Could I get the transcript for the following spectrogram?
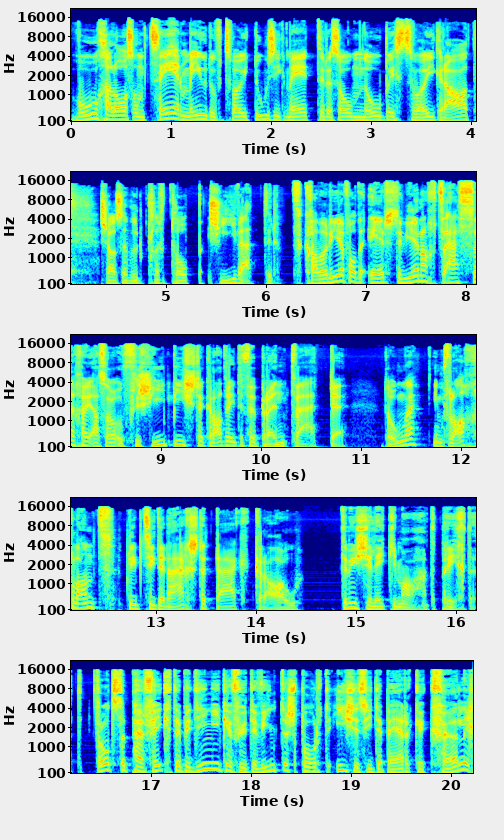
wochenlos und sehr mild auf 2000 Meter, so um 0 bis 2 Grad. Das ist also wirklich top Skiwetter. Die Kalorien der ersten Weihnachtsessen können also auf der Skipiste gerade wieder verbrannt werden. Unten im Flachland bleibt es in den nächsten Tagen grau. Der Michel Eckimann hat berichtet. Trotz der perfekten Bedingungen für den Wintersport ist es in den Bergen gefährlich.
